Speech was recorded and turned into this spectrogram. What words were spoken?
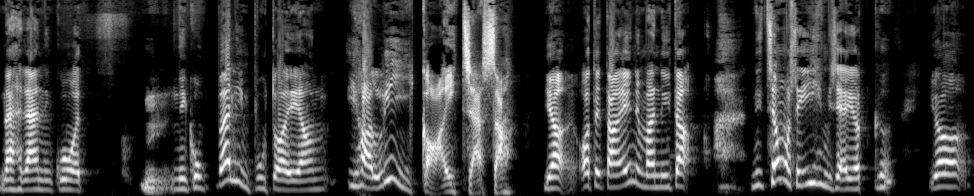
nähdään, niin kuin, että niin kuin on ihan liikaa itse asiassa. Ja otetaan enemmän niitä, niitä semmoisia ihmisiä, jotka jo,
